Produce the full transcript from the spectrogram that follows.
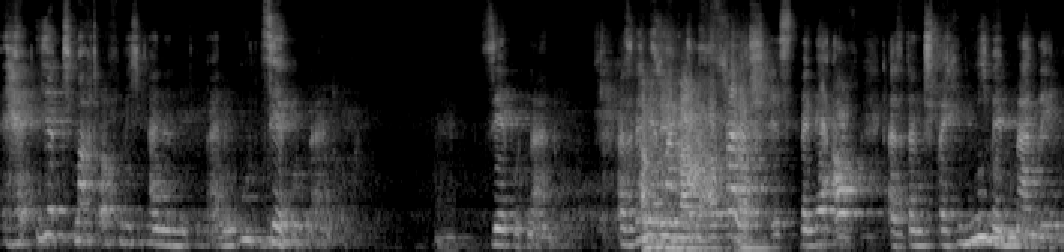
Herr Irrt macht auf mich einen, einen gut, sehr guten Eindruck. Sehr guten Eindruck. Also wenn Haben der Mann auch falsch ist, wenn der auch, also dann spreche ich nie in meinem Leben.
